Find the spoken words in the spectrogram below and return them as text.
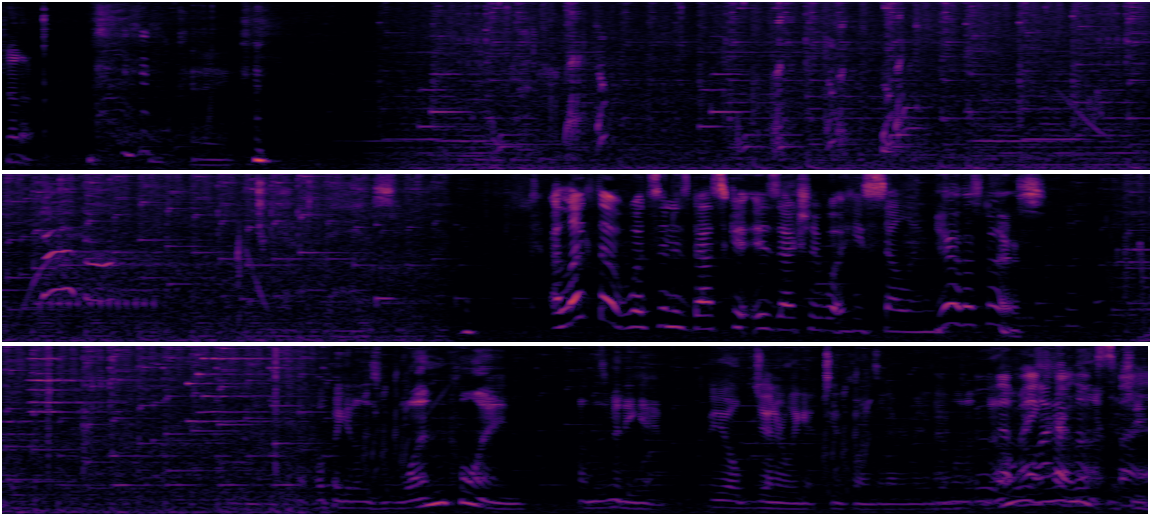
Shut up. Okay. I like that what's in his basket is actually what he's selling. Yeah, that's nice. I hope I get at least one coin on this mini game. You'll generally get two coins on every I minigame. want to. Ooh, No, that I have not, looks Richie. fun.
